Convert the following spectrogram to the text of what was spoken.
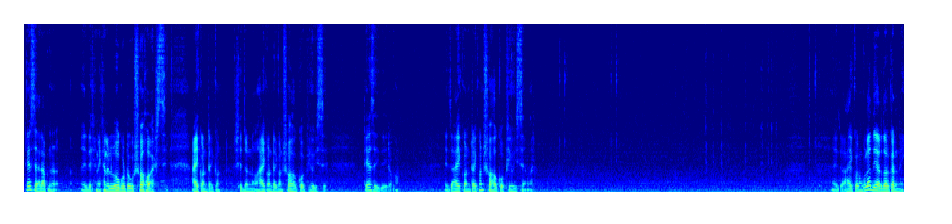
ঠিক আছে? আর আপনার, এই দেখেন এখানে লোগো টোগো সহ আসছে। আইকন টাইকন সেজন্য আইকন টাইকন সহ কপি হয়েছে ঠিক আছে? এই যে এইরকম এই যে আইকন টাইকন সহ কপি হয়েছে আমার। এই যে আইকনগুলো দেওয়ার দরকার নেই।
